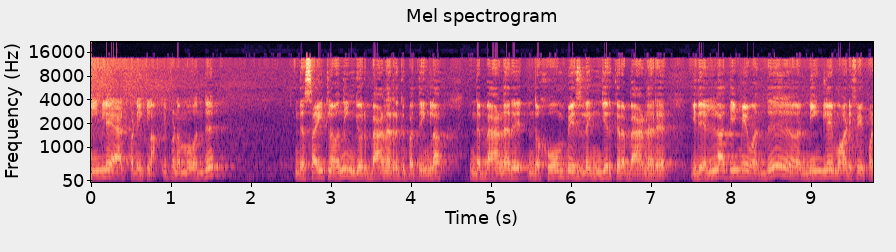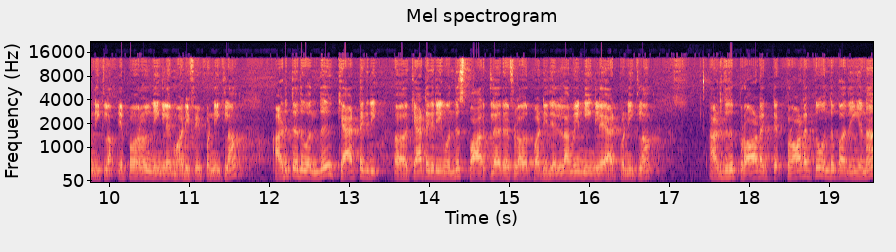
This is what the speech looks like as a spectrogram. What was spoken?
நீங்களே ஆட் பண்ணிக்கலாம். இப்போ நம்ம வந்து இந்த சைட்டில் வந்து இங்கே ஒரு பேனர் இருக்குது பார்த்தீங்களா இந்த பேனரு இந்த ஹோம் பேஜில் இங்கே இருக்கிற பேனரு இது எல்லாத்தையுமே வந்து நீங்களே மாடிஃபை பண்ணிக்கலாம். எப்போ வேணாலும் நீங்களே மாடிஃபை பண்ணிக்கலாம். அடுத்தது வந்து கேட்டகரி கேட்டகரி வந்து ஸ்பார்க்லரு ஃப்ளவர் பாட் இது எல்லாமே நீங்களே ஆட் பண்ணிக்கலாம். அடுத்தது ப்ராடக்ட் ப்ராடக்ட்டும் வந்து பார்த்திங்கன்னா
